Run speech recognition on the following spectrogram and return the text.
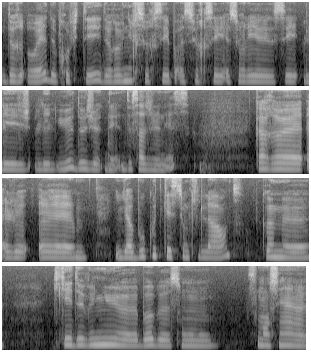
de, ouais, de profiter et de revenir sur, ses, sur, ses, sur les, ses- les, les lieux de, de sa jeunesse. Car euh, elle- il y a beaucoup de questions qui la hantent, comme qui est devenu Bob son, son ancien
